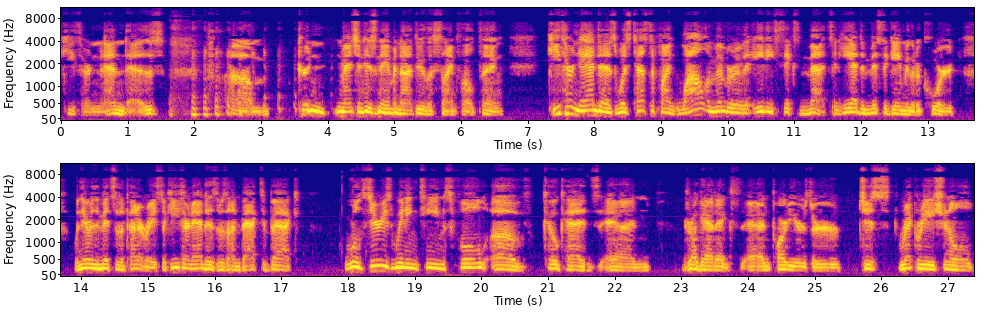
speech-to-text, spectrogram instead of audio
Keith Hernandez, um, couldn't mention his name and not do the Seinfeld thing. Keith Hernandez was testifying while a member of the 86 Mets, and he had to miss a game to go to court when they were in the midst of the pennant race. So Keith Hernandez was on back to back World Series winning teams full of coke heads and drug addicts and partiers or just recreational,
